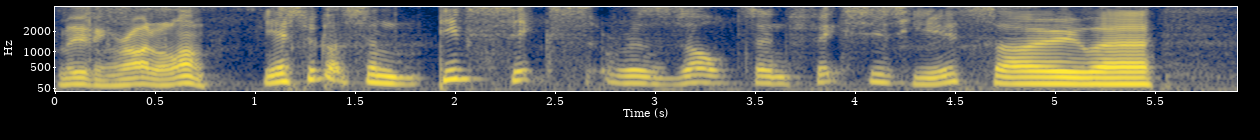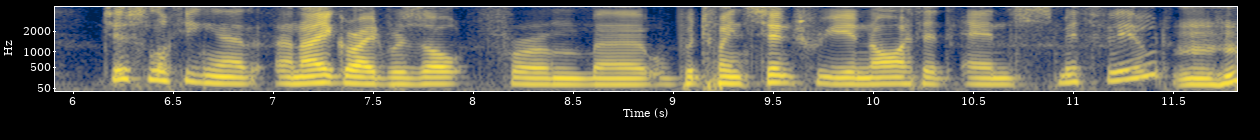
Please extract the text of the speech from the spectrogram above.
Moving right along. Yes, we've got some Div 6 results and fixtures here. So, uh, just looking at an A grade result from uh, between Central United and Smithfield. Mm-hmm.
